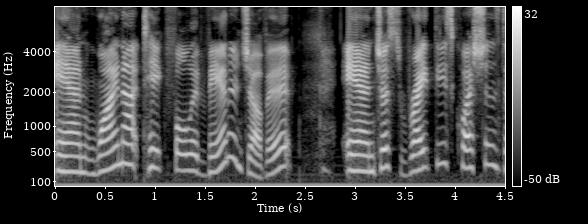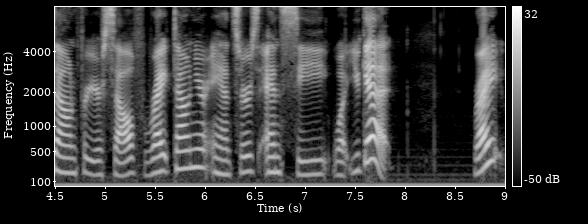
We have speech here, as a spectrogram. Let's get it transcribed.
and why not take full advantage of it and just write these questions down for yourself, write down your answers, and see what you get? Right?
